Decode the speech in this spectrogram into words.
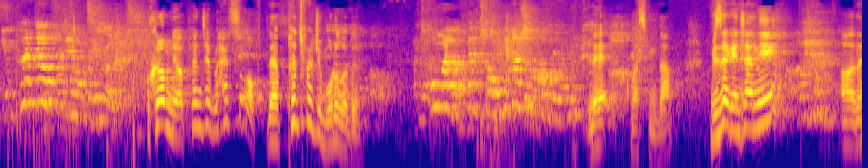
이거 편집 없이 오신 거예요? 그럼요. 편집을 할 수가 없. 내가 편집할 줄 모르거든. 정말 쌤 정리도 심하네요. 네, 고맙습니다. 민서 괜찮니? 어, 네.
